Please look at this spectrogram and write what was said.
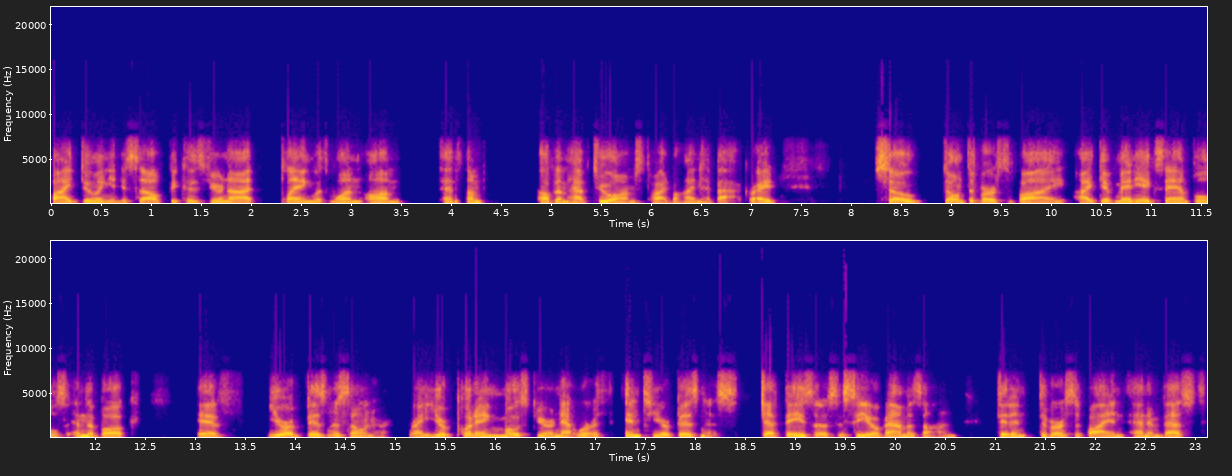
by doing it yourself because you're not playing with one arm and some of them have two arms tied behind their back, right? So don't diversify. I give many examples in the book. If you're a business owner, right? You're putting most of your net worth into your business. Jeff Bezos, the CEO of Amazon, didn't diversify and, and invest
